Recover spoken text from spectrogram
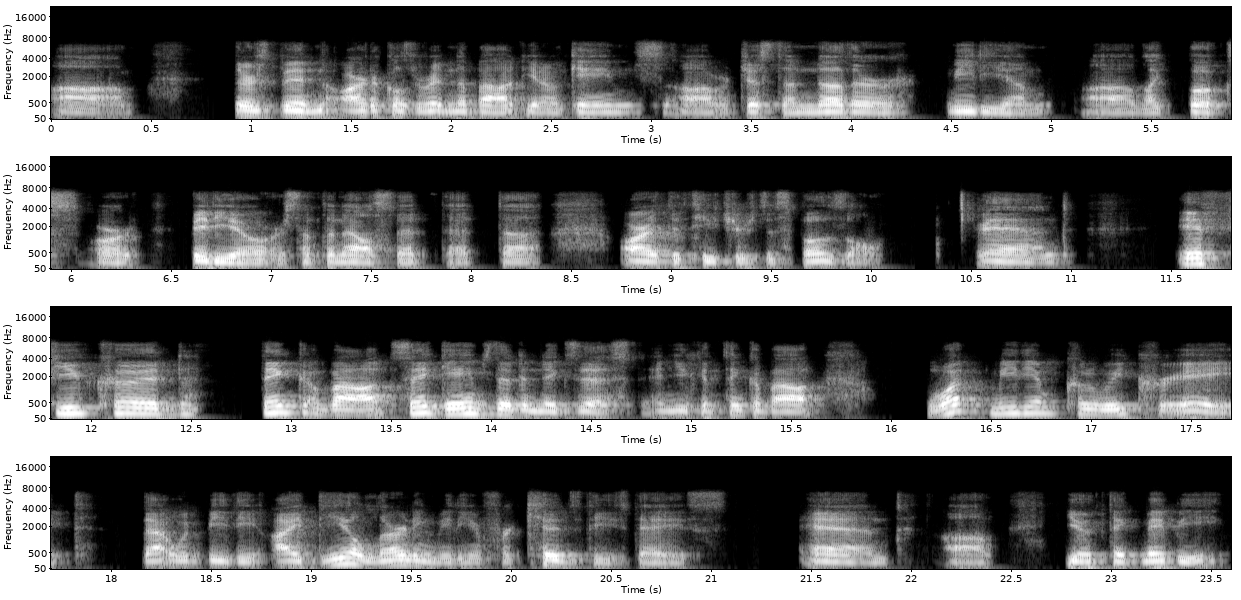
Um, there's been articles written about, you know, games are uh, just another medium uh, like books or video or something else that, that uh, are at the teacher's disposal. And if you could think about, say games didn't exist, and you can think about what medium could we create that would be the ideal learning medium for kids these days? And uh, you would think maybe,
